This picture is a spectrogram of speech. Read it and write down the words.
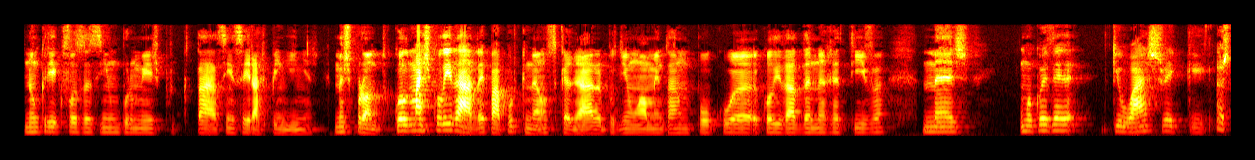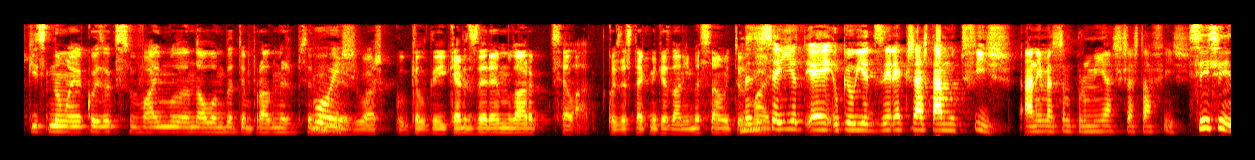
Não queria que fosse assim um por mês porque está assim a sair às pinguinhas. Mas pronto, mais qualidade, epá, porque não? Se calhar podiam aumentar um pouco a, qualidade da narrativa, mas uma coisa que eu acho é que. Acho que isso não é coisa que se vai mudando ao longo da temporada, mesmo sendo Pois. mês. Eu acho que o que ele quer dizer é mudar, sei lá, coisas técnicas da animação e tudo Mas mais. isso aí é, o que eu ia dizer é que já está muito fixe. A animação por mim acho que já está fixe. Sim, sim,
